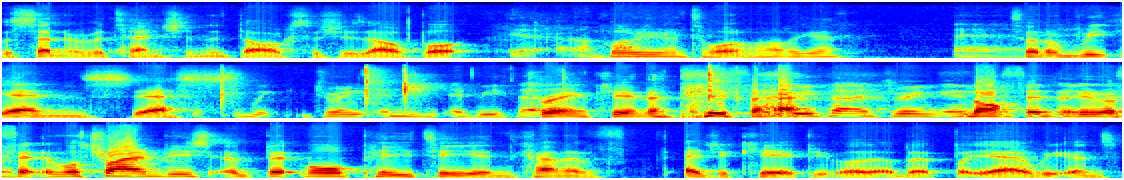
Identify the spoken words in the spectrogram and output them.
the centre of attention, the dog, so she's out. But Yeah, what were you even talking about again? Uh, So the weekends, yes. we, drinking, Ibiza. Drinking, be fair. Ibiza, drinking. Nothing to do with it. fitness. We'll try and be a bit more PT and kind of educate people a little bit. But yeah, weekends.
